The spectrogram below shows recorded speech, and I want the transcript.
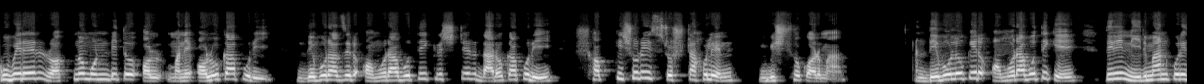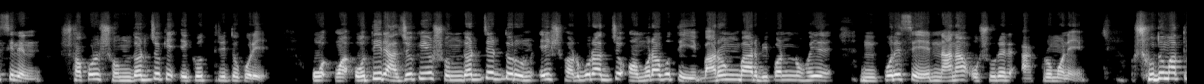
কুবেরের রত্নমণ্ডিত মানে অলকাপুরী, দেবরাজের অমরাবতী কৃষ্ণের দ্বারকাপুরী সবকিছুরই স্রষ্টা হলেন বিশ্বকর্মা। দেবলোকের অমরাবতীকে তিনি নির্মাণ করেছিলেন সকল সৌন্দর্যকে একত্রিত করে। অতি রাজকীয় সৌন্দর্যের দরুন এই স্বর্গরাজ্য অমরাবতী বারংবার বিপন্ন হয়ে পড়েছে নানা অসুরের আক্রমণে। শুধুমাত্র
